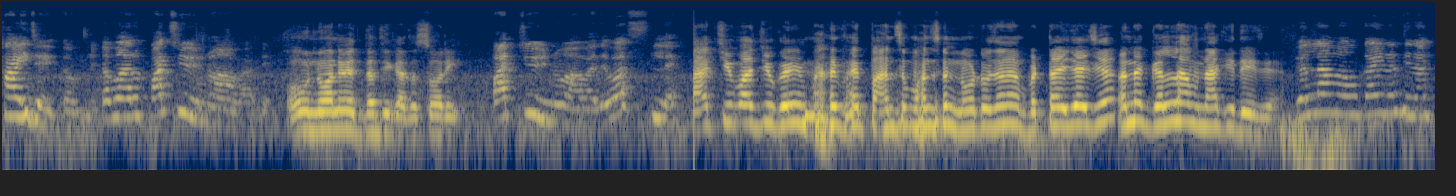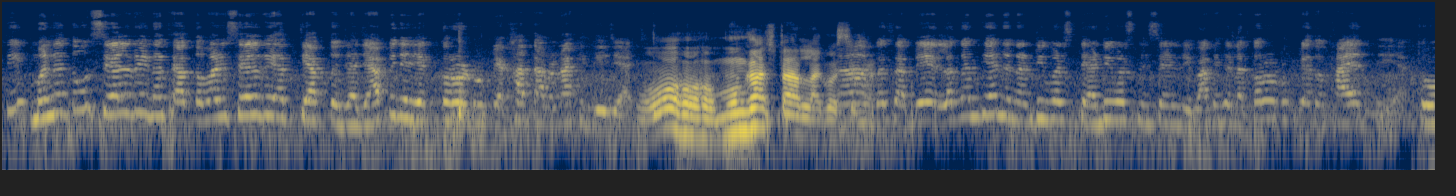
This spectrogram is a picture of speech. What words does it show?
ખાઈ જાય તમને. તમારું પાછું ન આવવા દે. હું નોનવેજ નથી ખાતો સોરી પાછું ન આવવા દે બસ લે. પાછું પાછું કરી મારી પાસે પાંચસો પાંચસો નોટો છે ને ભટ્ટાઈ જાય છે અને ગલ્લામાં નાખી દે છે. ગલ્લામાં હું કઈ નથી નાખતી. મને તો સેલરી નથી આપતો. મારી સેલરી અત્યારે આપતો જાજે આપી દેજે એક કરોડ રૂપિયા ખાતામાં નાખી દેજે ઓહો મોંઘા સ્ટાર લાગો છે બસ આ બે લગન થયા ને અઢી વર્ષથી અઢી વર્ષની સેલરી બાકી છેલ્લા કરોડ રૂપિયા તો થાય જ નહીં તો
